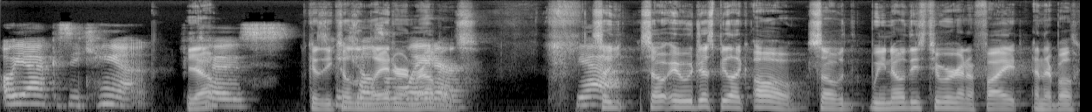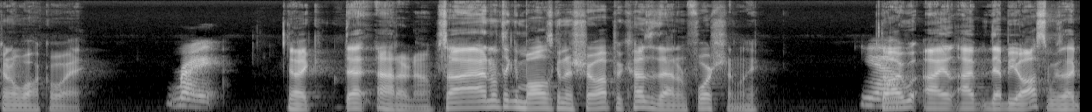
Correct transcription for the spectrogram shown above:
Oh yeah, because he can't. Yep. Because because he, kills him later in Rebels. Yeah. So so it would just be like, oh, so we know these two are gonna fight and they're both gonna walk away. right. Like that, I don't know. So I I don't think Maul's gonna show up because of that, unfortunately. Yeah. So I, I- I- that'd be awesome because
